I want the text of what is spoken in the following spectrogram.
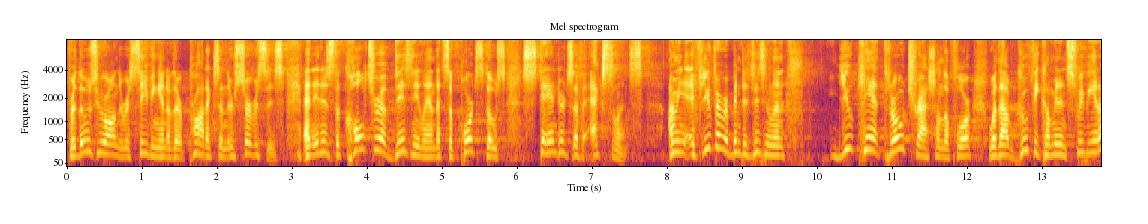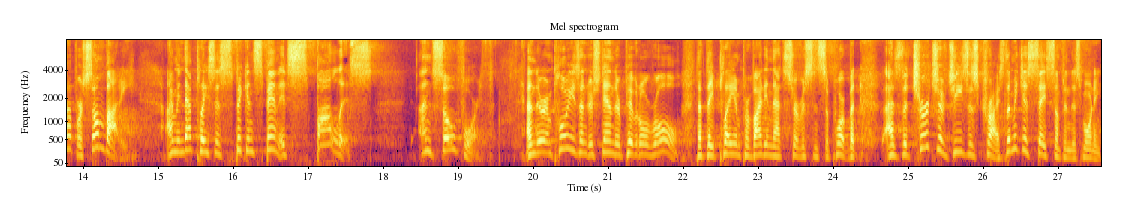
for those who are on the receiving end of their products and their services. And it is the culture of Disneyland that supports those standards of excellence. I mean, if you've ever been to Disneyland, you can't throw trash on the floor without Goofy coming and sweeping it up or somebody. I mean, that place is spick and span, it's spotless, and so forth. And their employees understand their pivotal role that they play in providing that service and support. But as the church of Jesus Christ, let me just say something this morning.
